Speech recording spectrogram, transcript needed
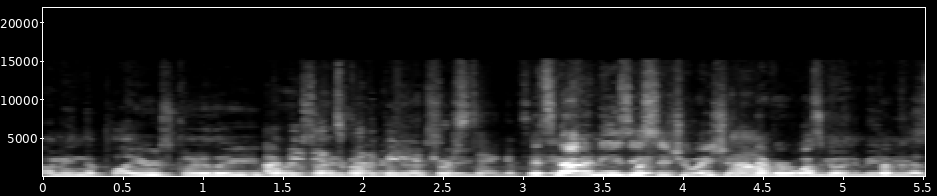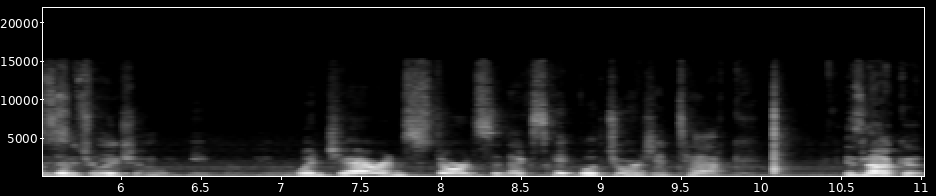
I mean, the players clearly were I mean, excited it's about going to be interesting. If It's if- not an easy when- situation. no, It never was going to be an easy situation. if- when Jarren starts the next game, well, Georgia Tech. is not good.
